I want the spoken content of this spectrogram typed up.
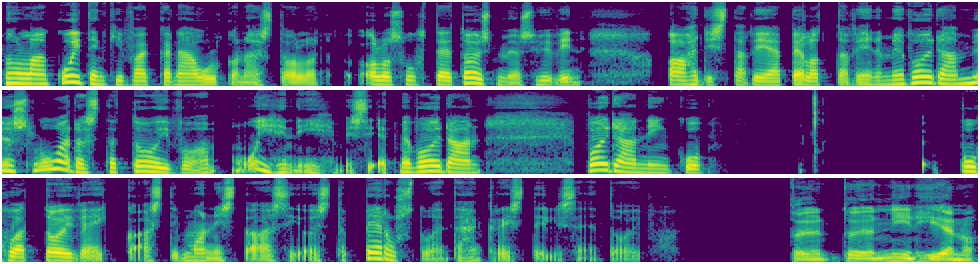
me ollaan kuitenkin, vaikka nämä ulkonaiset olosuhteet olisi myös hyvin ahdistavia ja pelottavia, niin me voidaan myös luoda sitä toivoa muihin ihmisiin. Että me voidaan, voidaan niin kuin – puhua toiveikkaasti monista asioista perustuen tähän kristilliseen toivoon. Toi on, toi on niin hieno.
